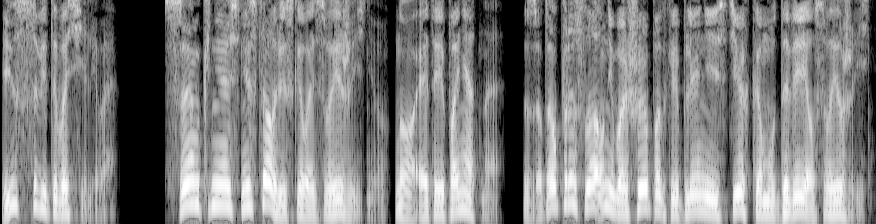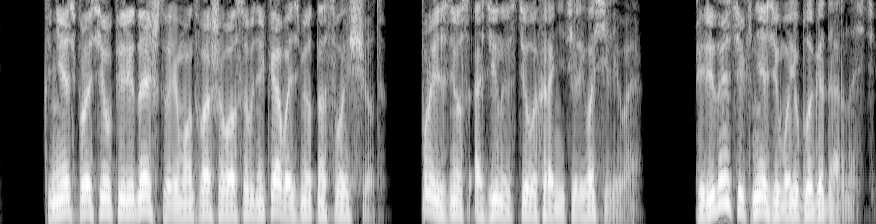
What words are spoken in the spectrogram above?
из свиты Васильева. Сам князь не стал рисковать своей жизнью, но это и понятно. Зато прислал небольшое подкрепление из тех, кому доверял свою жизнь. «Князь просил передать, что ремонт вашего особняка возьмет на свой счет», произнес один из телохранителей Васильева. «Передайте князю мою благодарность».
